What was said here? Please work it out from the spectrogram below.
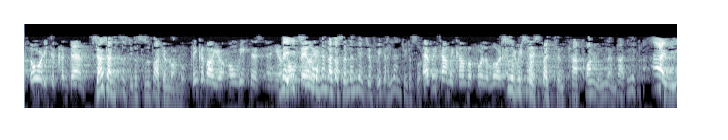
authority to condemn. 想想你自己的失败跟软弱， Think about your own weakness and your 每一 own 次我 failure. 们来到神的面前悔改认罪的时候， Every time we come before the Lord 是 and 不 we 是 repent, 在神他宽容忍耐？因为他爱你，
